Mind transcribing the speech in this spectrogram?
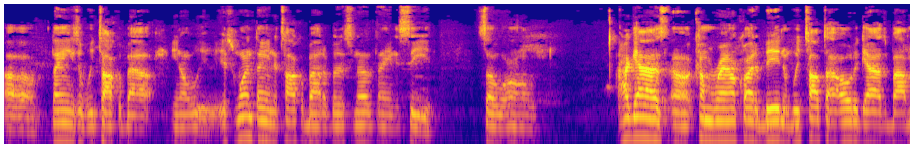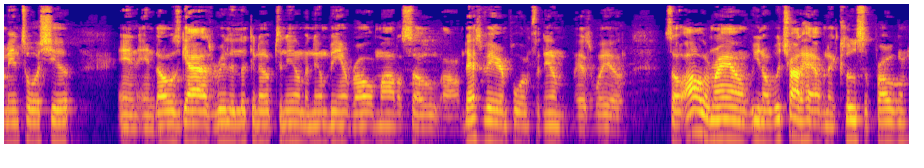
uh, things that we talk about. You know, it's one thing to talk about it, but it's another thing to see it. So, um, our guys uh, come around quite a bit, and we talk to our older guys about mentorship and and those guys really looking up to them and them being role models. So um, that's very important for them as well. So all around, you know, we try to have an inclusive program.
